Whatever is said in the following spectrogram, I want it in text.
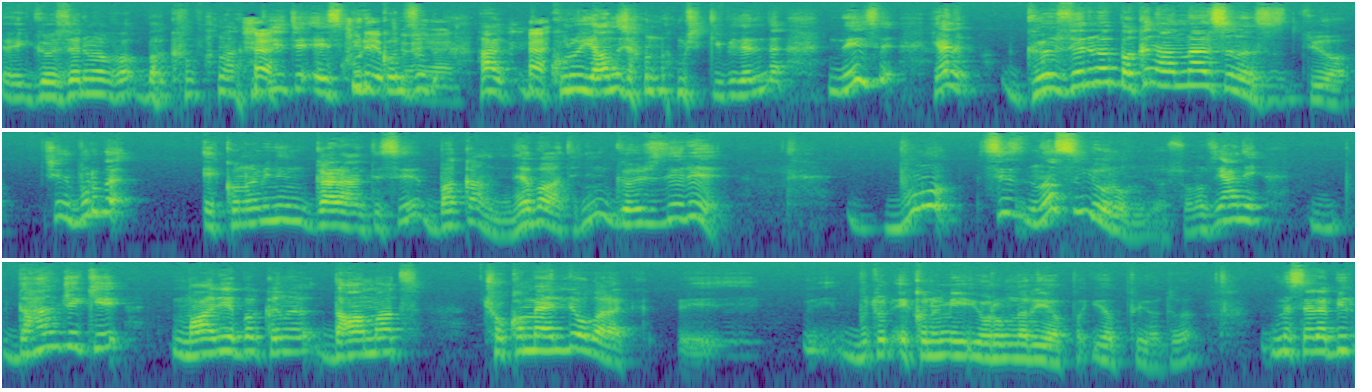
e, gözlerime bakın falan deyince espri konusu yani. ha, kuru yanlış anlamış gibilerinden. Neyse yani gözlerime bakın anlarsınız diyor. Şimdi burada ekonominin garantisi Bakan Nebati'nin gözleri. Bunu siz nasıl yorumluyorsunuz? Yani daha önceki Maliye Bakanı damat çokomelli olarak e, bu tür ekonomi yorumları yap, yapıyordu. Mesela bir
